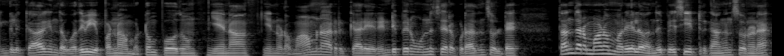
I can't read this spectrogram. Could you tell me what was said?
எங்களுக்காக இந்த உதவியை பண்ணால் மட்டும் போதும். ஏன்னா என்னோட மாமனார் இருக்காரு. ரெண்டு பேரும் ஒன்று சேரக்கூடாதுன்னு சொல்லிட்டு தந்திரமான முறையில் வந்து பேசிகிட்டு இருக்காங்கன்னு சொன்னேன்.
